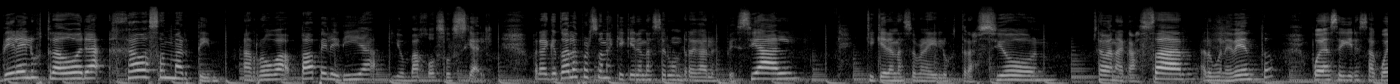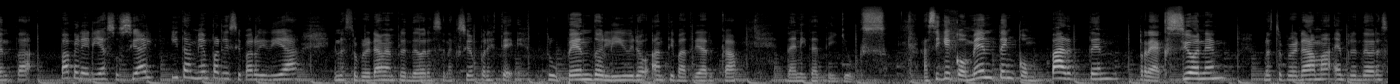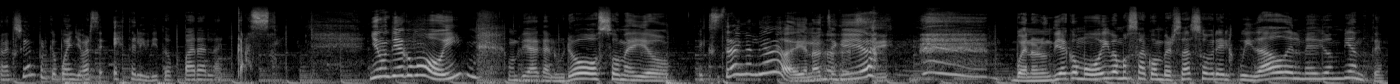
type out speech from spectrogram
de la ilustradora Java San Martín, arroba papelería-social. Para que todas las personas que quieran hacer un regalo especial, que quieran hacer una ilustración, se van a casar, algún evento, puedan seguir esa cuenta Papelería Social y también participar hoy día en nuestro programa Emprendedoras en Acción por este estupendo libro Antipatriarca de Anita Tillux. Así que comenten, comparten, reaccionen nuestro programa Emprendedoras en Acción porque pueden llevarse este librito para la casa. Y en un día como hoy, un día caluroso, medio extraño el día de hoy, ¿no, chiquilla? Sí. Bueno, en un día como hoy vamos a conversar sobre el cuidado del medio ambiente.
